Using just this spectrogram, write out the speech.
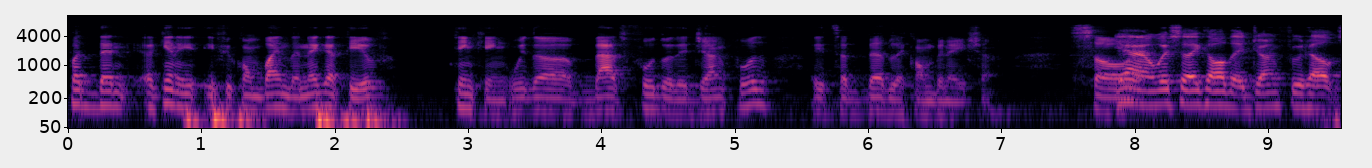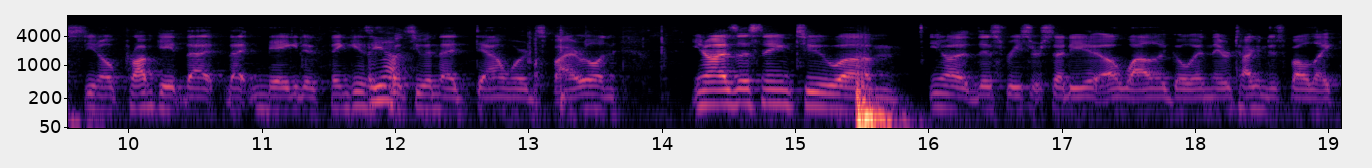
But then again, if you combine the negative thinking with the bad food or the junk food, it's a deadly combination. So Yeah, which like all the junk food helps, you know, propagate that that negative thinking. It Yeah. puts you in that downward spiral. And you know, I was listening to um, you know this research study a while ago, and they were talking just about like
